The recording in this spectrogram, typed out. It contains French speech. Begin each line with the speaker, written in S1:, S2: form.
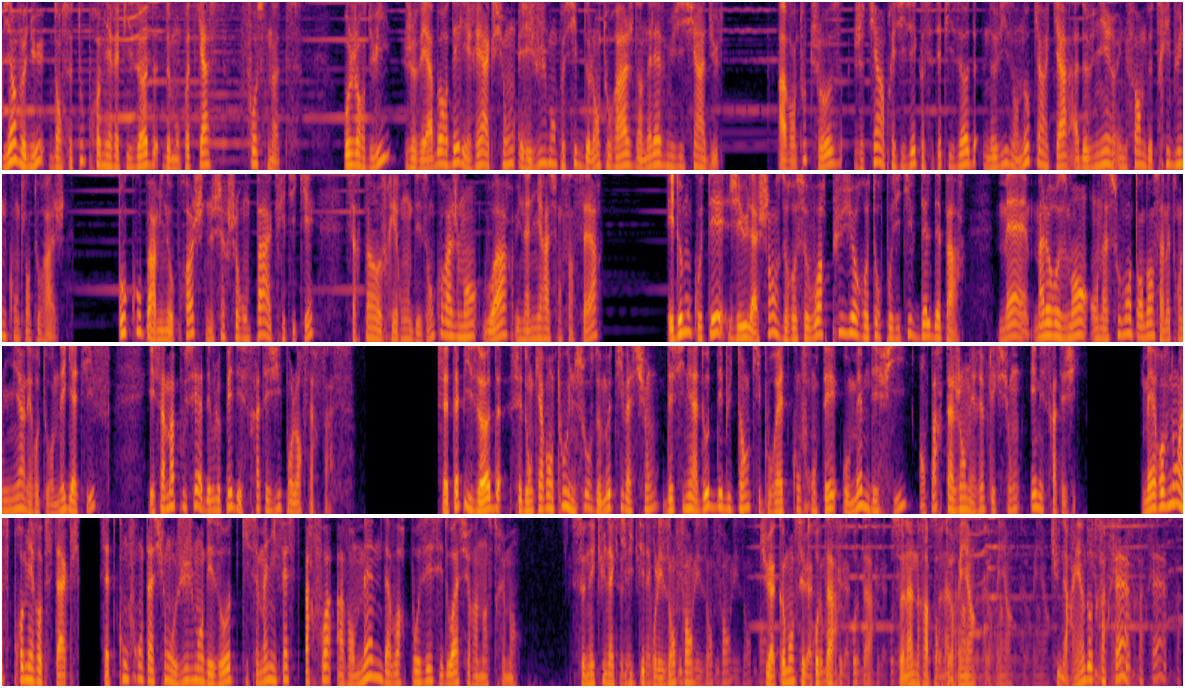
S1: Bienvenue dans ce tout premier épisode de mon podcast Fausse Note. Aujourd'hui, je vais aborder les réactions et les jugements possibles de l'entourage d'un élève musicien adulte. Avant toute chose, je tiens à préciser que cet épisode ne vise en aucun cas à devenir une forme de tribune contre l'entourage. Beaucoup parmi nos proches ne chercheront pas à critiquer, certains offriront des encouragements, voire une admiration sincère. Et de mon côté, j'ai eu la chance de recevoir plusieurs retours positifs dès le départ. Mais malheureusement, on a souvent tendance à mettre en lumière les retours négatifs, et ça m'a poussé à développer des stratégies pour leur faire face. Cet épisode, c'est donc avant tout une source de motivation destinée à d'autres débutants qui pourraient être confrontés aux mêmes défis en partageant mes réflexions et mes stratégies. Mais revenons à ce premier obstacle, cette confrontation au jugement des autres qui se manifeste parfois avant même d'avoir posé ses doigts sur un instrument.
S2: Ce n'est qu'une activité pour les enfants. Tu as commencé trop tard. Cela ne rapporte rien. Tu n'as rien d'autre à faire.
